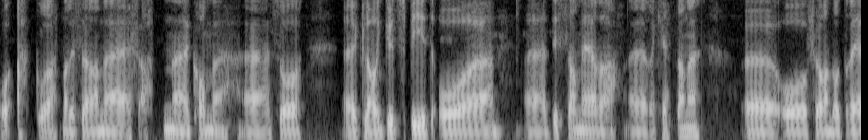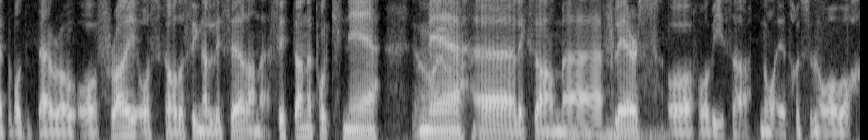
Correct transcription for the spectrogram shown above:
Og akkurat når disse her, eh, F-18 kommer, så klarer Goodspeed å, disarmere rakettene. Eh, og før han da dreper både Darrow og Fry, og klarer da å signalisere han sittende på kne med eh, liksom uh, flares, og for å vise at nå er trusselen over.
